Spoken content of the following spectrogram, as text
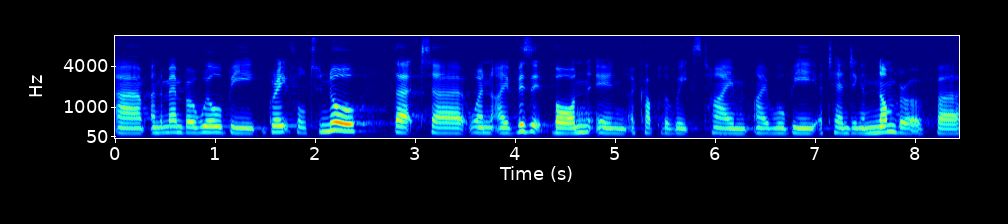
um, and the member will be grateful to know that uh, when I visit Bonn in a couple of weeks' time, I will be attending a number of uh,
